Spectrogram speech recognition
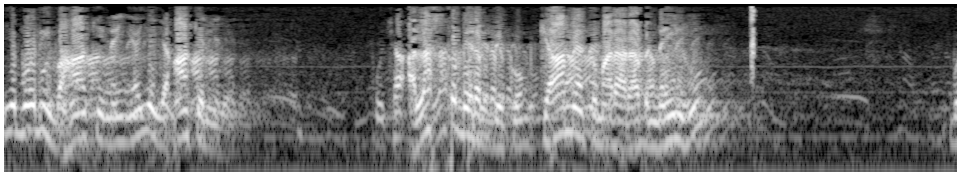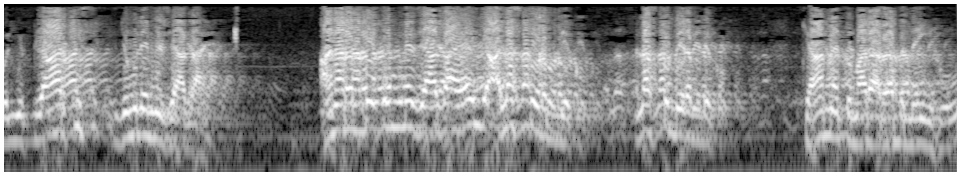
یہ بولی وہاں کی نہیں ہے، یہ یہاں کے لیے۔ پوچھا اللہ تو بے رب کیا میں تمہارا رب نہیں ہوں؟ بولیے، پیار کس جملے میں زیادہ ہے؟ انا رب میں زیادہ ہے یا الس رب کو الس تو بے رب کو کیا میں تمہارا رب نہیں ہوں؟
